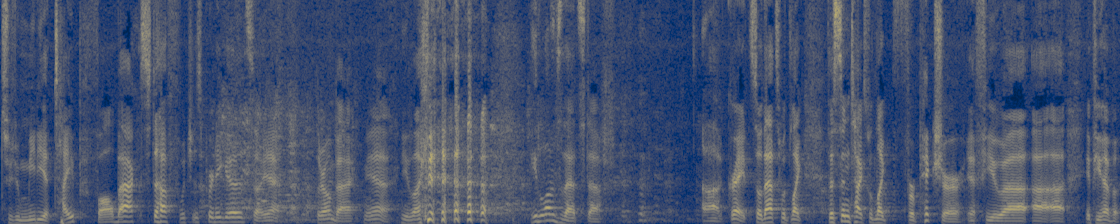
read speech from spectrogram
to do media type fallback stuff, which is pretty good. So yeah, throw them back. Yeah, he likes it. he loves that stuff. Uh, great. So that's what like the syntax would like for picture. If you uh, uh, uh if you have a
